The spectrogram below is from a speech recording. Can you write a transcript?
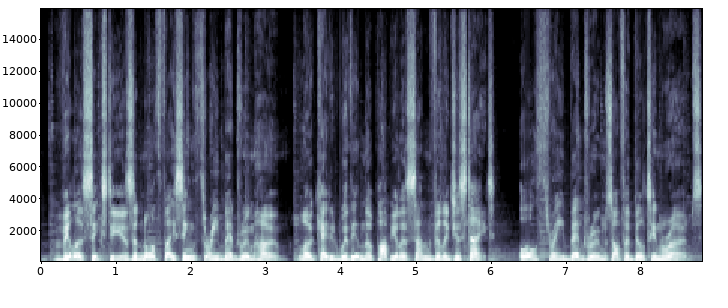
Villa 60 is a north-facing three-bedroom home located within the popular Sun Village estate. All three bedrooms offer built-in robes.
